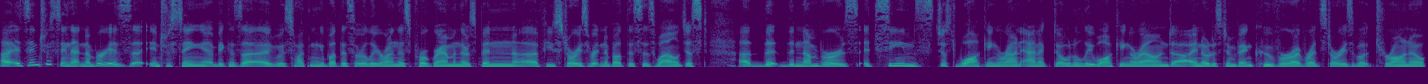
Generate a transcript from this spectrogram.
Uh, it's interesting. That number is uh, interesting uh, because uh, I was talking about this earlier on this program, and there's been uh, a few stories written about this as well. Just uh, the the numbers. It seems just walking around anecdotally, walking around. I noticed in Vancouver. I've read stories about Toronto.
